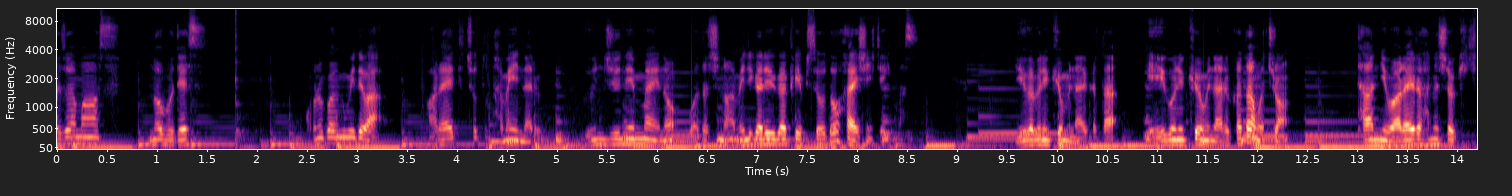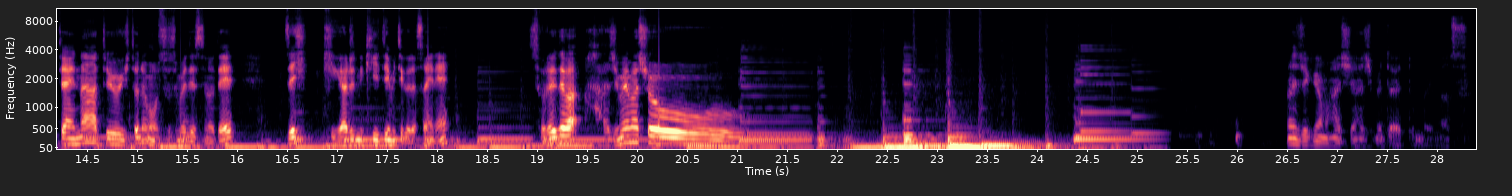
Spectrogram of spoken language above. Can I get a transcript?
はようございます。のぶです。この番組では、笑えてちょっとためになる、うん十年前の私のアメリカ留学エピソードを配信していきます。留学に興味のある方、英語に興味のある方はもちろん、単に笑える話を聞きたいなという人にもおすすめですので、ぜひ気軽に聞いてみてくださいね。それでは始めましょう。はい、じゃあ今日も配信始めたいと思います。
